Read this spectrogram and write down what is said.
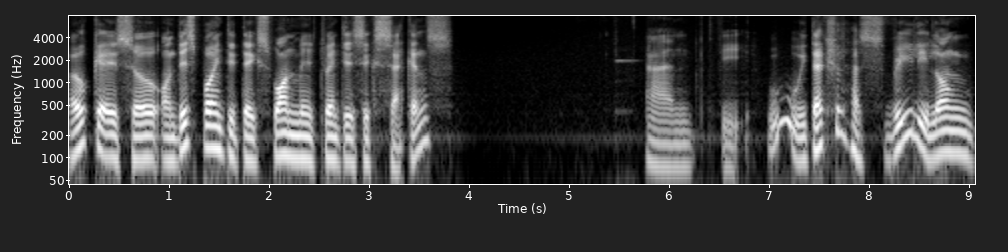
Okay, so on this point it takes 1 minute 26 seconds. And the Ooh, it actually has really long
